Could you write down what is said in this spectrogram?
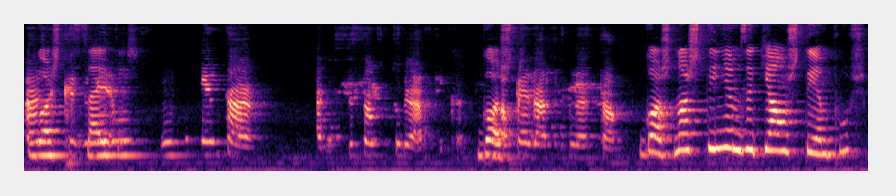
Acho gosto de receitas. sessão fotográfica. Gosto. Ao pé da árvore de Natal. Gosto. Nós tínhamos aqui há uns tempos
